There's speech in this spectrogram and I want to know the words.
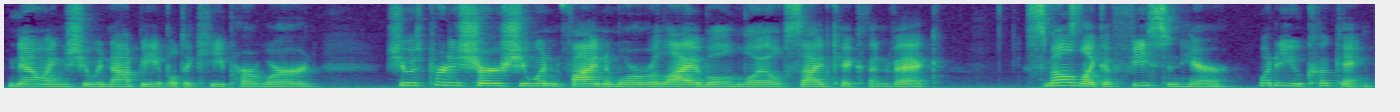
knowing she would not be able to keep her word. She was pretty sure she wouldn't find a more reliable and loyal sidekick than Vic. Smells like a feast in here. What are you cooking?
